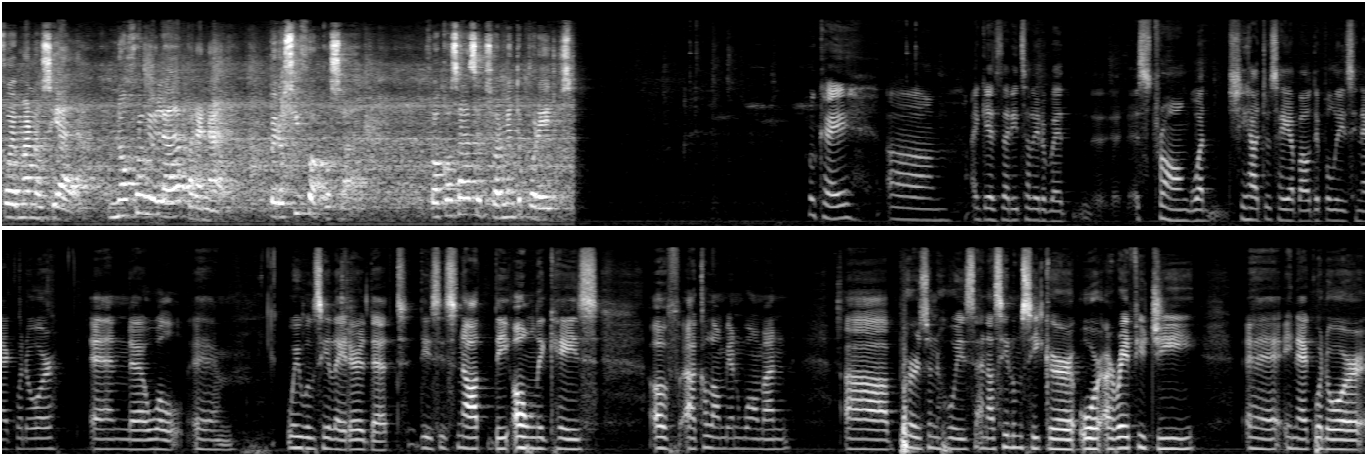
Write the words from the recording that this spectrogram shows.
fue manoseada, no fue violada para nada, pero sí fue acosada, fue acosada sexualmente por ellos. Okay. Um, I guess that it's a little bit strong what she had to say about the police in Ecuador, and uh, well, um, we will see later that this is not the only case of a Colombian woman, a person who is an asylum seeker or a refugee uh, in Ecuador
